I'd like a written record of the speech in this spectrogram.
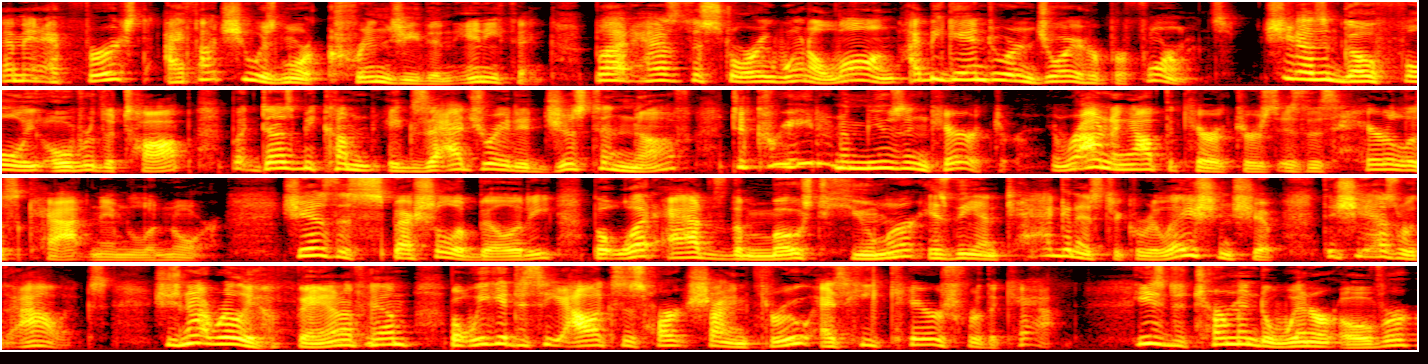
I mean, at first, I thought she was more cringy than anything, but as the story went along, I began to enjoy her performance. She doesn't go fully over the top, but does become exaggerated just enough to create an amusing character. And rounding out the characters is this hairless cat named Lenore. She has this special ability, but what adds the most humor is the antagonistic relationship that she has with Alex. She's not really a fan of him, but we get to see Alex's heart shine through as he cares for the cat. He's determined to win her over,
